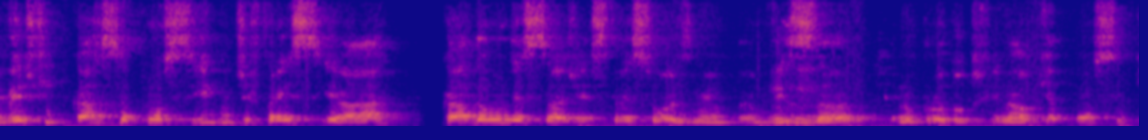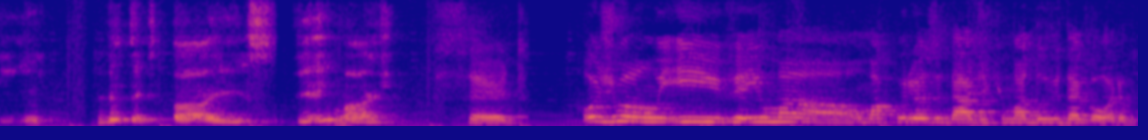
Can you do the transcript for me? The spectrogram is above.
verificar se eu consigo diferenciar cada um desses agentes estressores, né? Visando no produto final que é conseguir detectar isso via imagem. Certo. Ô, João, e veio uma, uma curiosidade aqui, uma dúvida agora.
